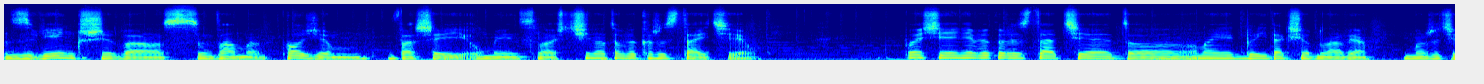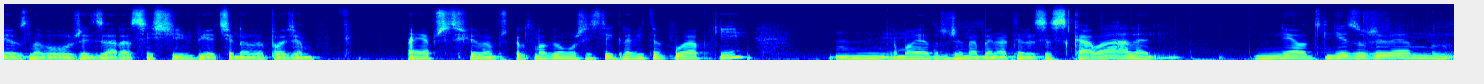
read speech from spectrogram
zwiększy was, wam poziom waszej umiejętności, no to wykorzystajcie ją. Bo jeśli jej nie wykorzystacie, to ona jakby i tak się odnawia. Możecie ją znowu użyć zaraz, jeśli wbijecie nowy poziom. A ja przed chwilą na przykład mogę użyć tej grawito pułapki. Mm, Moja drużyna by na tym zyskała, ale nie, od, nie zużyłem,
